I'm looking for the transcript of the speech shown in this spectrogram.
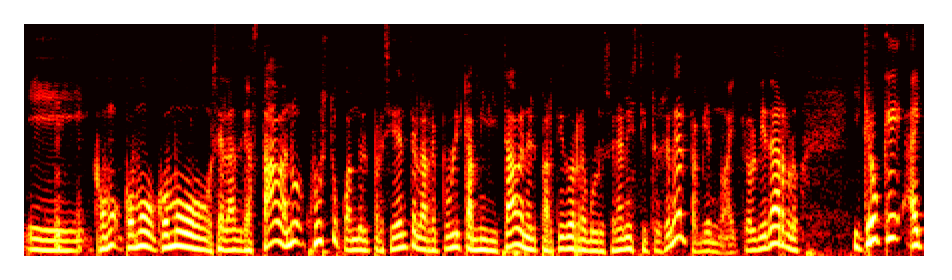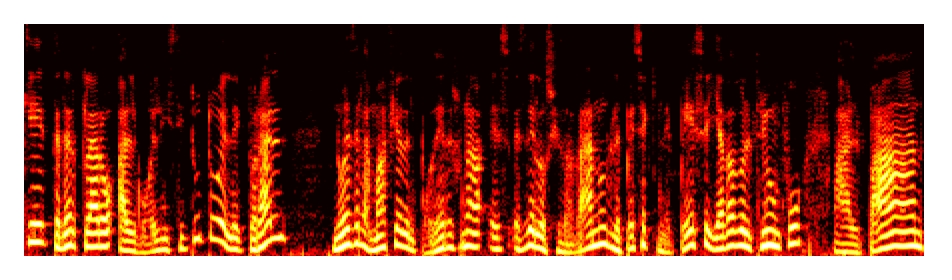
y cómo, cómo, cómo se las gastaba, ¿no? Justo cuando el presidente de la República militaba en el Partido Revolucionario Institucional, también no hay que olvidarlo. Y creo que hay que tener claro algo, el Instituto Electoral no es de la mafia del poder, es, una, es, es, de los ciudadanos, le pese a quien le pese, y ha dado el triunfo al PAN,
